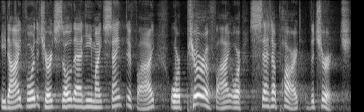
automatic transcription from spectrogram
He died for the church so that he might sanctify or purify or set apart the church.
